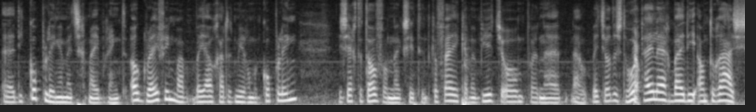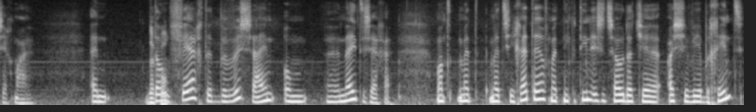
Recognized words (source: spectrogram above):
eh, die koppelingen met zich meebrengt. Ook graving, maar bij jou gaat het meer om een koppeling. Je zegt het al van ik zit in het café, ik heb een biertje op. En, eh, nou, weet je wel, dus het hoort heel erg bij die entourage, zeg maar. En Dat dan klopt. vergt het bewustzijn om eh, nee te zeggen. Want met, met sigaretten of met nicotine is het zo dat je als je weer begint,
